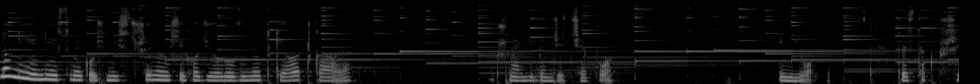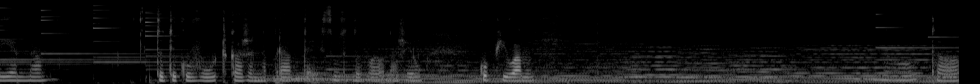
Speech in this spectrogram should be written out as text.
No nie, nie jestem jakąś mistrzynią, jeśli chodzi o równiutkie oczka, ale przynajmniej będzie ciepło i miło. To jest tak przyjemna dotyku włóczka, że naprawdę jestem zadowolona, że ją kupiłam. No to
